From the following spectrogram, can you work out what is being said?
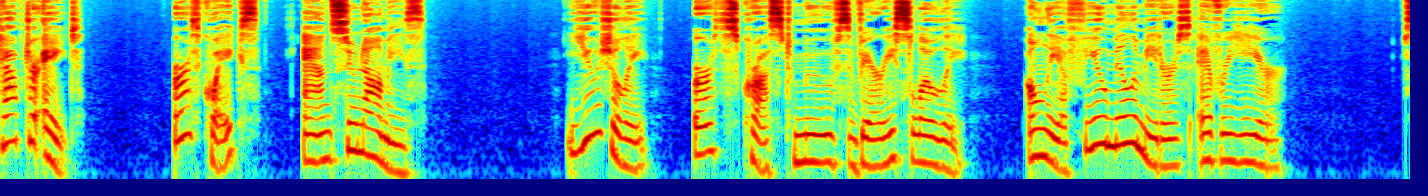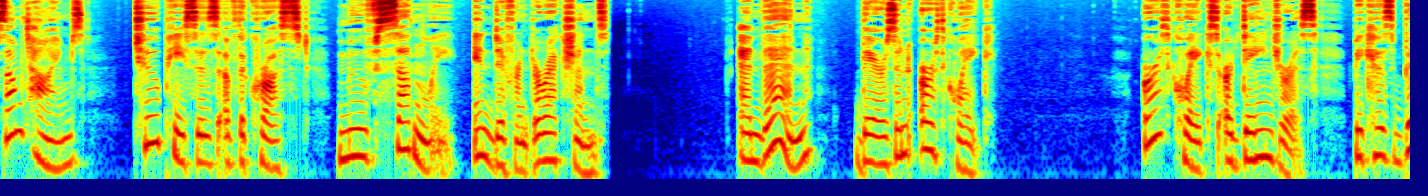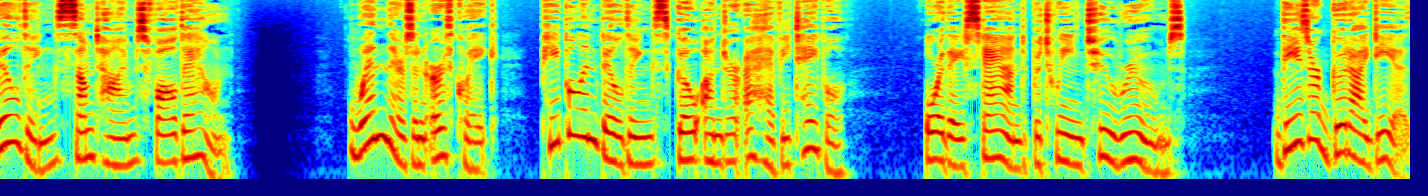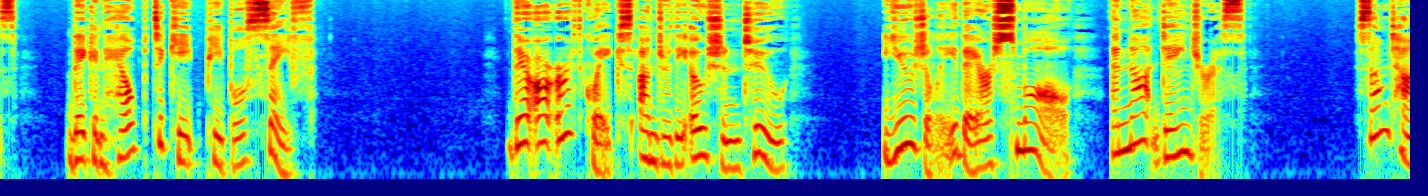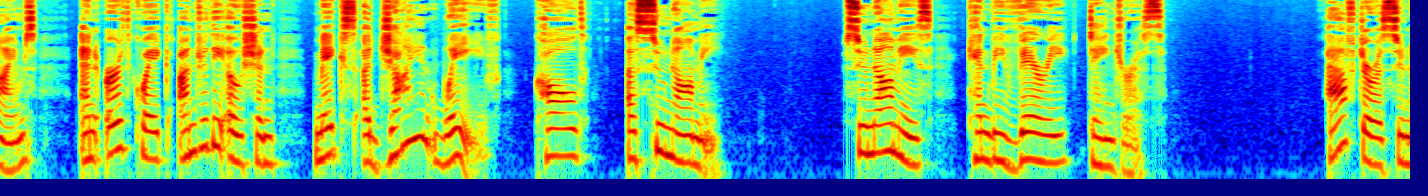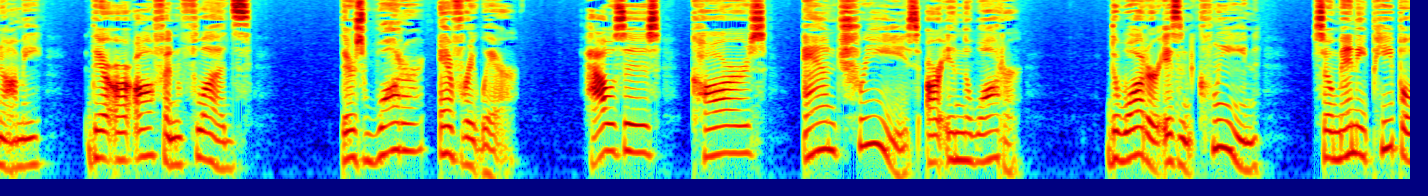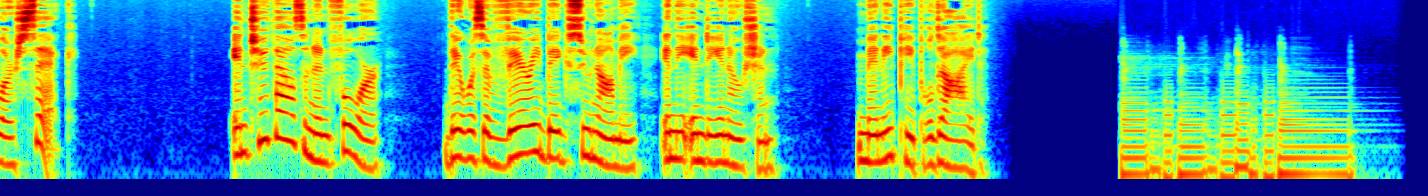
Chapter 8 Earthquakes and Tsunamis. Usually, Earth's crust moves very slowly, only a few millimeters every year. Sometimes, two pieces of the crust move suddenly in different directions. And then there's an earthquake. Earthquakes are dangerous because buildings sometimes fall down. When there's an earthquake, people in buildings go under a heavy table, or they stand between two rooms. These are good ideas. They can help to keep people safe. There are earthquakes under the ocean, too. Usually they are small and not dangerous. Sometimes an earthquake under the ocean makes a giant wave called a tsunami. Tsunamis can be very dangerous. After a tsunami, there are often floods. There's water everywhere. Houses, cars, and trees are in the water. The water isn't clean, so many people are sick. In 2004, there was a very big tsunami in the Indian Ocean. Many people died.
